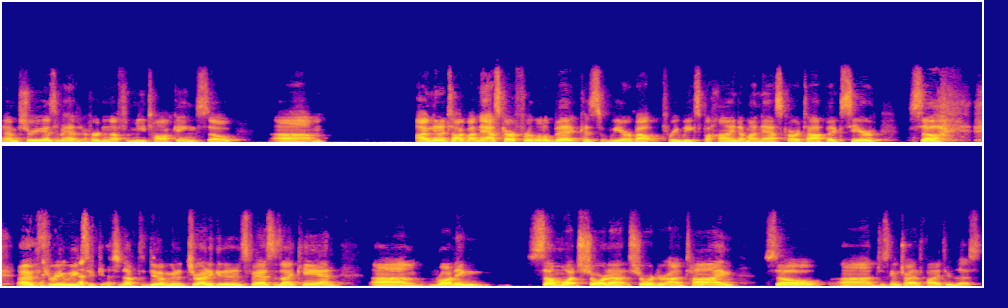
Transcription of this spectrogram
I'm sure you guys have had, heard enough of me talking. So um, I'm going to talk about NASCAR for a little bit because we are about three weeks behind on my NASCAR topics here. So I have three weeks of catching up to do. I'm going to try to get in as fast as I can. Um, running somewhat short on, shorter on time. So uh, I'm just going to try to fly through this.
